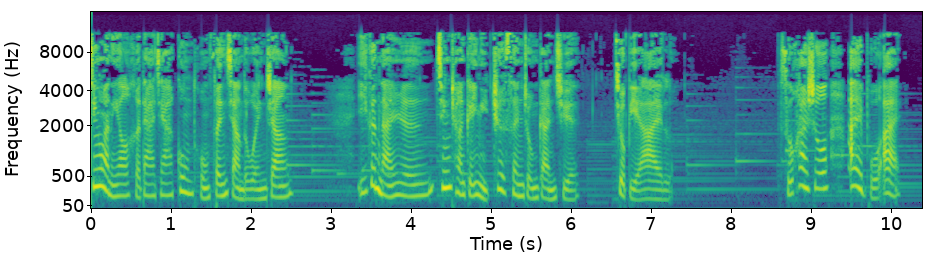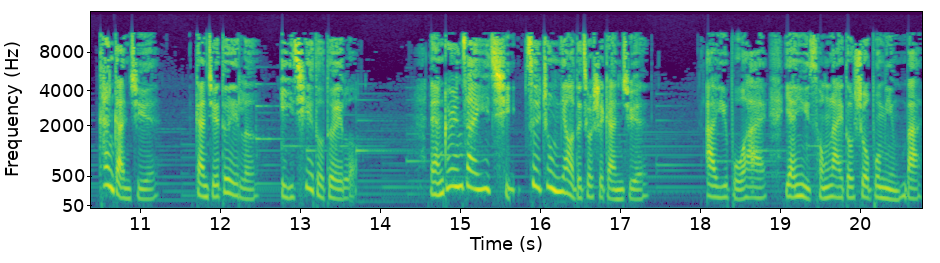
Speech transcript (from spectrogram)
今晚你，要和大家共同分享的文章：一个男人经常给你这三种感觉，就别爱了。俗话说，爱不爱看感觉，感觉对了，一切都对了。两个人在一起，最重要的就是感觉。爱与不爱，言语从来都说不明白，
